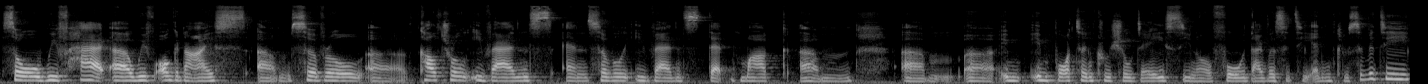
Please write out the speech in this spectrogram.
so we've had uh, we've organized um, several uh, cultural events and several events that mark um, um, uh, important crucial days, you know, for diversity and inclusivity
